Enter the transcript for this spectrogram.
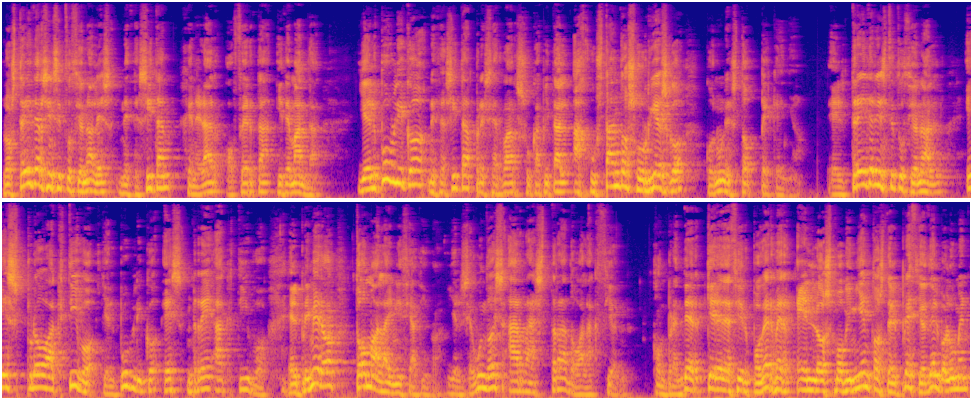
Los traders institucionales necesitan generar oferta y demanda, y el público necesita preservar su capital ajustando su riesgo con un stop pequeño. El trader institucional es proactivo y el público es reactivo. El primero toma la iniciativa y el segundo es arrastrado a la acción. Comprender quiere decir poder ver en los movimientos del precio y del volumen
